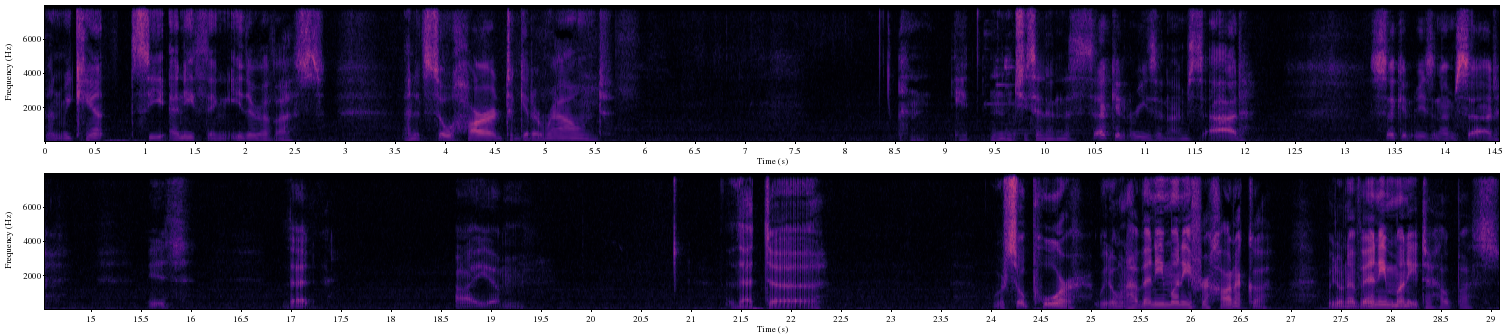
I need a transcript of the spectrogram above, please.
and we can't see anything either of us. And it's so hard to get around." And, and she said, "And the second reason I'm sad, second reason I'm sad is that I um that uh we're so poor. We don't have any money for Hanukkah. We don't have any money to help us.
